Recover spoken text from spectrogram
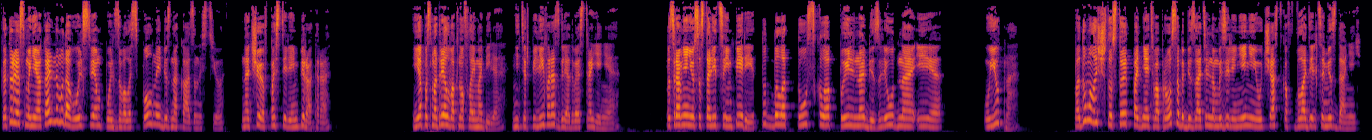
которое с маниакальным удовольствием пользовалось полной безнаказанностью, ночуя в постели императора. Я посмотрел в окно флаймобиля, нетерпеливо разглядывая строение. По сравнению со столицей империи, тут было тускло, пыльно, безлюдно и... уютно. Подумалось, что стоит поднять вопрос об обязательном озеленении участков владельцами зданий.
